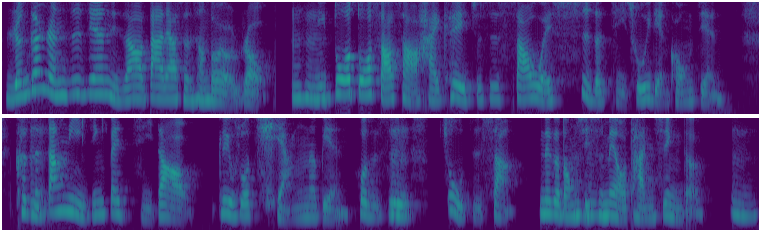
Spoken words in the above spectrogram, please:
人跟人之间，你知道大家身上都有肉，嗯哼，你多多少少还可以就是稍微试着挤出一点空间。可是嗯当你已经被挤到，例如说墙那边或者是嗯柱子上，那个东西是没有弹性的。嗯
